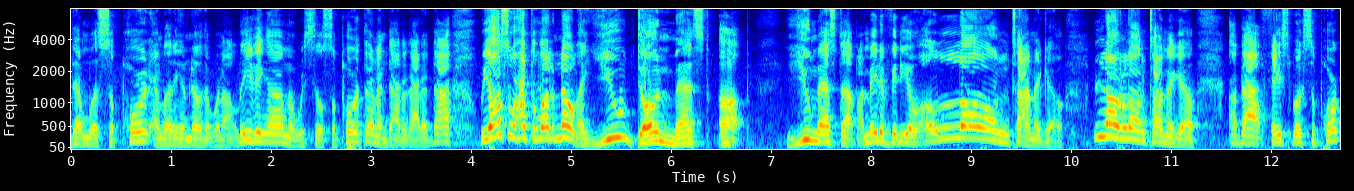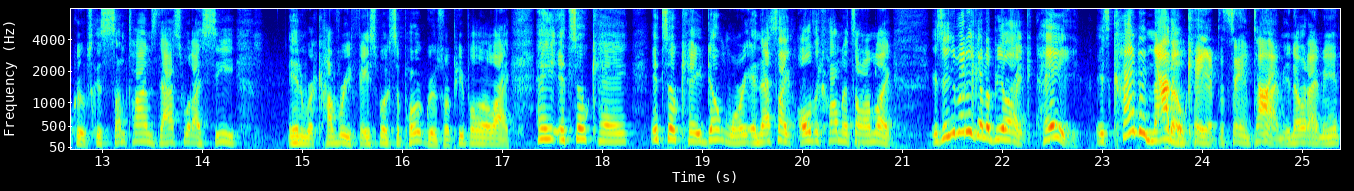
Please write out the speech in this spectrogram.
them with support and letting them know that we're not leaving them and we still support them and da da da da da, we also have to let them know like you done messed up you messed up. I made a video a long time ago, long, long time ago, about Facebook support groups because sometimes that's what I see in recovery Facebook support groups where people are like, hey, it's okay, it's okay, don't worry. And that's like all the comments are. I'm like, is anybody gonna be like, hey, it's kind of not okay at the same time? You know what I mean?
